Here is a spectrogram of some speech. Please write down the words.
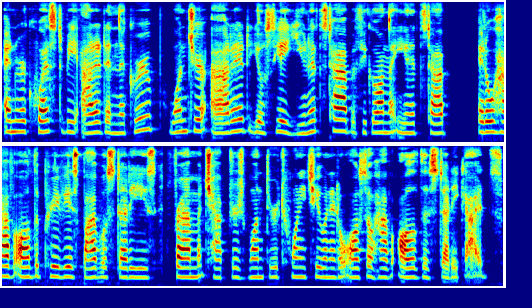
and request to be added in the group. Once you're added, you'll see a units tab. If you go on that units tab, it'll have all the previous Bible studies from chapters 1 through 22, and it'll also have all of the study guides.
